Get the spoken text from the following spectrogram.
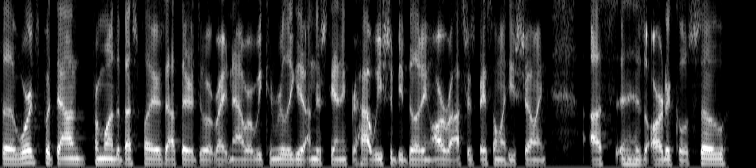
the words put down from one of the best players out there to do it right now, where we can really get understanding for how we should be building our rosters based on what he's showing us in his articles. So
